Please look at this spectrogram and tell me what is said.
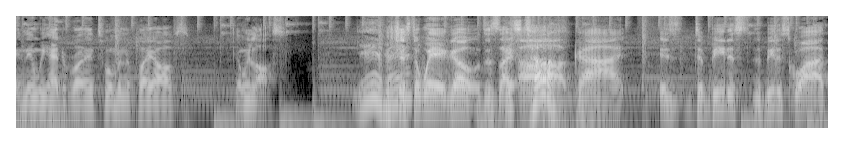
and then we had to run into them in the playoffs, and we lost. Yeah, It's man. just the way it goes. It's like, It's oh tough. god, is to beat a to beat a squad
